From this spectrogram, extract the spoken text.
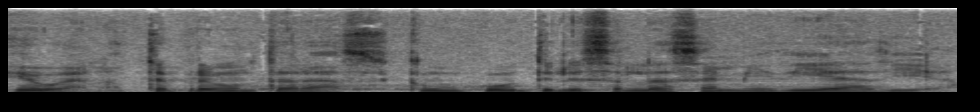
Y bueno, te preguntarás, ¿cómo puedo utilizarlas en mi día a día?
